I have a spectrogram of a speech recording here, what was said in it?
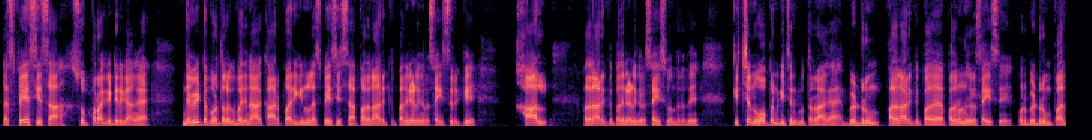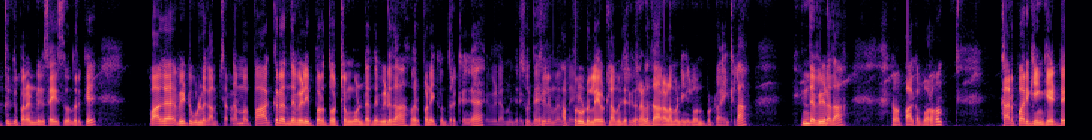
இல்லை ஸ்பேசியஸாக சூப்பராக கட்டியிருக்காங்க. இந்த வீட்டை பொறுத்தளவுக்கு பார்த்தீங்கன்னா கார் பார்க்கிங் நல்ல ஸ்பேசியஸாக பதினாறுக்கு பதினேழுங்கிற சைஸ் இருக்குது ஹால் பதினாறுக்கு பதினேழுங்கிற சைஸ் வந்துடுது கிச்சன் ஓப்பன் கிச்சன் கொடுத்துட்றாங்க. பெட்ரூம் பதினாறுக்கு ப பதினொன்றுங்கிற சைஸு ஒரு பெட்ரூம் பத்துக்கு பன்னெண்டு சைஸ் வந்திருக்கு. வாங்க வீட்டுக்குள்ளே காமிச்சிடறோம். நம்ம பார்க்குற இந்த வெளிப்புற தோற்றம் கொண்ட இந்த வீடு தான் விற்பனைக்கு வந்திருக்குங்க. வீடு அமைஞ்சிருக்கு அப்ரூவ்டு லேஅவுட்டில் அமைஞ்சிருக்கிறதுனால தாராளமாக நீங்கள் லோன் போட்டு வாங்கிக்கலாம். இந்த வீடை தான் நம்ம பார்க்க போகிறோம் கார் பார்க்கிங் கேட்டு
